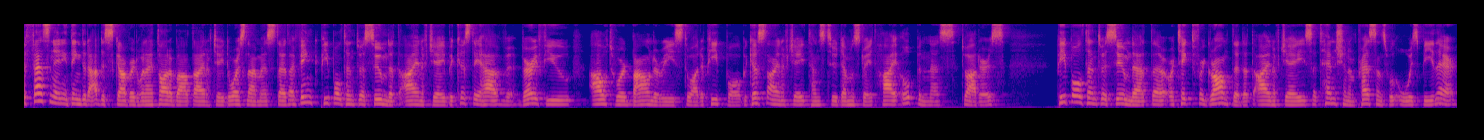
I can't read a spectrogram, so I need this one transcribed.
The fascinating thing that I've discovered when I thought about the INFJ door slam is that I think people tend to assume that the INFJ, because they have very few outward boundaries to other people, because the INFJ tends to demonstrate high openness to others, people tend to assume that uh, or take for granted that the INFJ's attention and presence will always be there.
